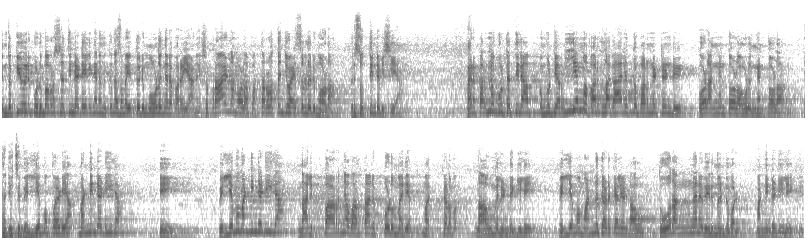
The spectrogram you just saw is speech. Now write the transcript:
എന്തൊക്കെയോ ഒരു കുടുംബ പ്രശ്നത്തിന്റെ ഇടയിൽ ഇങ്ങനെ നിൽക്കുന്ന സമയത്ത് ഒരു മോൾ ഇങ്ങനെ പറയാണ്. പക്ഷെ പ്രായമുള്ള മോളാ പത്തറുപത്തഞ്ച് വയസ്സുള്ള ഒരു മോളാ ഒരു സ്വത്തിന്റെ വിഷയാ. അങ്ങനെ പറഞ്ഞ കൂട്ടത്തിൽ ആ പെൺകുട്ടി വല്യമ്മ പറഞ്ഞ കാലത്ത് പറഞ്ഞിട്ടുണ്ട് ഓൾ അങ്ങനത്തോളാ ഓൾ ഇങ്ങനത്തോളാന്ന് ഞാൻ ചോദിച്ചു വല്യമ്മ പേടിയാ മണ്ണിന്റെ അടിയിലാ? ഏയ് വല്യമ്മ മണ്ണിന്റെ അടിയില. എന്നാൽ പറഞ്ഞ വർത്താൻ എപ്പോഴും മര്യ മക്കളെ നാവുമലുണ്ടെങ്കിലേ വല്യമ്മ മണ്ണ് കിടക്കലുണ്ടാവും. തോത് അങ്ങനെ വരുന്നുണ്ട് മണ്ണിന്റെ അടിയിലേക്ക്.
